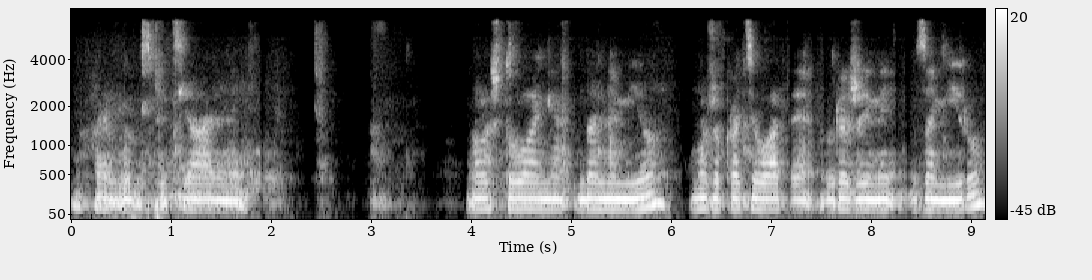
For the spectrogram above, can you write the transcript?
Нехай буде спеціальний. Налаштування дальноміру. Може працювати в режимі заміру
